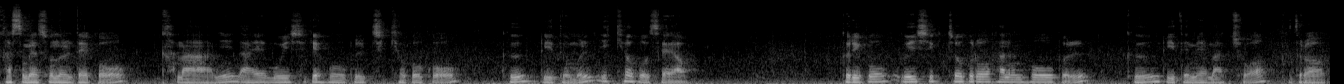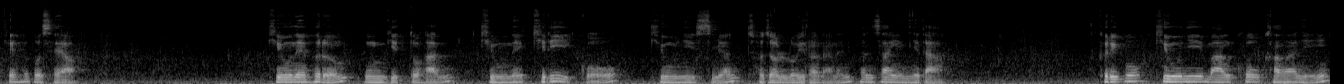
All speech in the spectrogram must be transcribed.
가슴에 손을 대고 가만히 나의 무의식의 호흡을 지켜보고 그 리듬을 익혀보세요. 그리고 의식적으로 하는 호흡을 그 리듬에 맞추어 부드럽게 해보세요. 기운의 흐름, 운기 또한 기운의 길이 있고 기운이 있으면 저절로 일어나는 현상입니다. 그리고 기운이 많고 강하니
